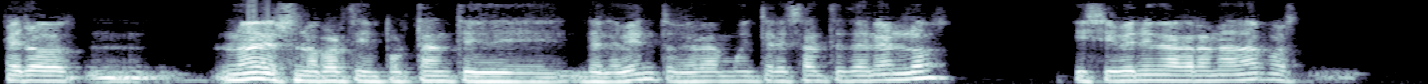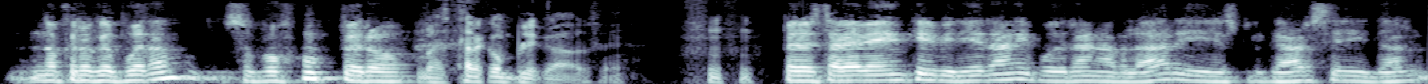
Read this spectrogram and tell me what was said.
pero no es una parte importante del evento. Era muy interesante tenerlos y si vienen a Granada, pues no creo que puedan, supongo, pero... Va a estar complicado, sí. pero estaría bien que vinieran y pudieran hablar y explicarse y tal.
